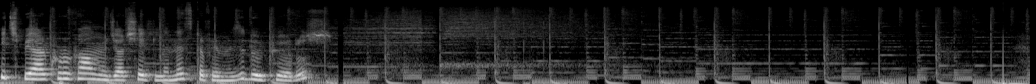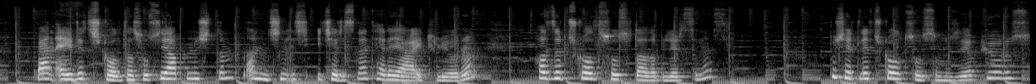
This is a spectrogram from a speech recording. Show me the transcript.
Hiçbir yer kuru kalmayacak şekilde Nescafe'mizi döküyoruz. Ben evde çikolata sosu yapmıştım. Onun için iç- içerisine tereyağı ekliyorum. Hazır çikolata sosu da alabilirsiniz. Bu şekilde çikolata sosumuzu yapıyoruz.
